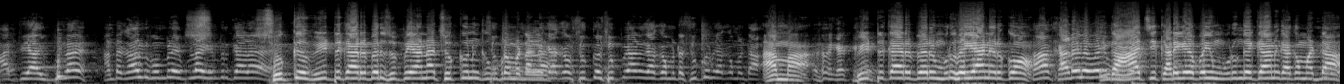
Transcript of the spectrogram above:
ஆத்தியா, இப்படிலாம் அந்த காலத்து பொம்பளை இப்படிலாம் இருந்திருக்காளே. சுக்கு வீட்டுக்காரர் பேரு சுப்பையானா சுக்குன்னு கூப்பிட மாட்டாங்க கேட்க- சுக்கு சுப்பியான்னு கேட்க மாட்டா, சுக்குன்னு கேட்க மாட்டா. ஆமா வீட்டுக்காரர் பேரு முருகையான்னு இருக்கும் கடையில போய் எங்க ஆச்சி கடையில போய் முருங்கைக்கான்னு கேட்க மாட்டான்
